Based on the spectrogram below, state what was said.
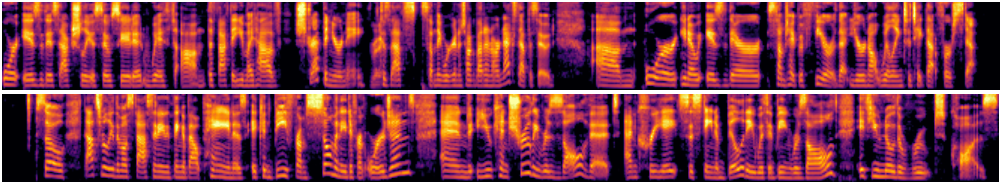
Or is this actually associated with um, the fact that you might have strep in your knee? Right. because that's something we're going to talk about in our next episode um, or you know is there some type of fear that you're not willing to take that first step so that's really the most fascinating thing about pain is it can be from so many different origins and you can truly resolve it and create sustainability with it being resolved if you know the root cause.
